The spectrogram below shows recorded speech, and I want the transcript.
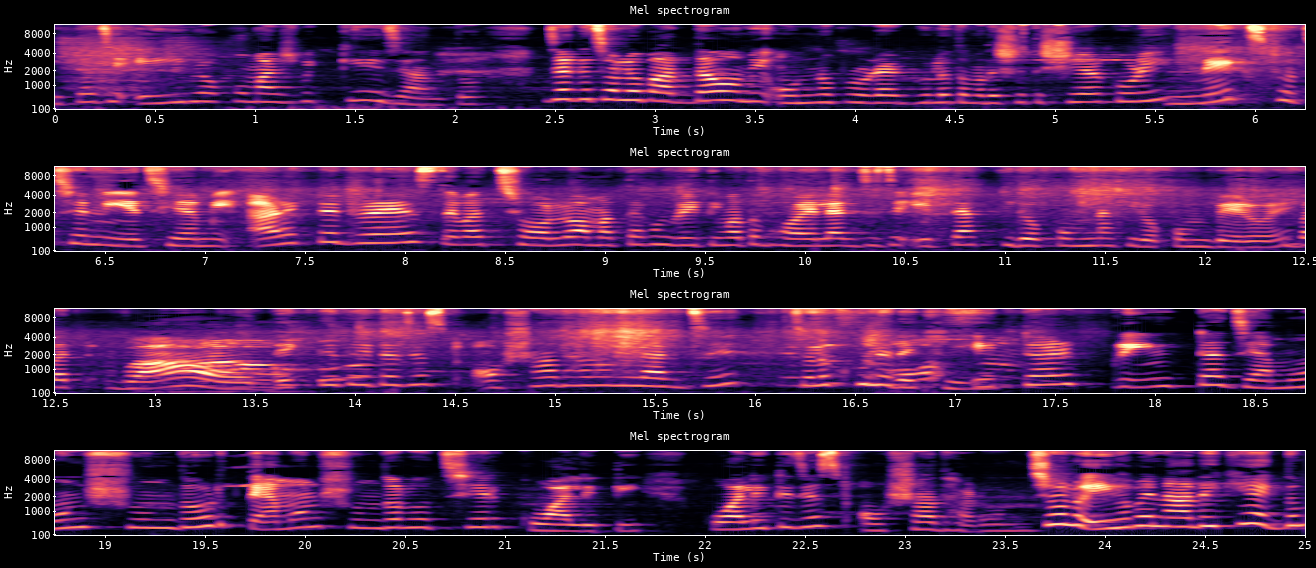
এটা যে এই রকম আসবে কে জানতো? যাকে চলো বাদ দাও আমি অন্য প্রোডাক্টগুলো তোমাদের সাথে শেয়ার করি। নেক্সট হচ্ছে নিয়েছি আমি আরেকটা ড্রেস এবার চলো আমার তো এখন রীতিমতো ভয় লাগছে যে এটা কীরকম না কীরকম বেরোয়। বাট ওয়াও দেখতে তো এটা জাস্ট অসাধারণ লাগছে। চলো খুলে দেখি। এটার প্রিন্টটা যেমন সুন্দর তেমন সুন্দর হচ্ছে এর কোয়ালিটি কোয়ালিটি জাস্ট অসাধারণ। চলো এইভাবে না দেখি একদম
